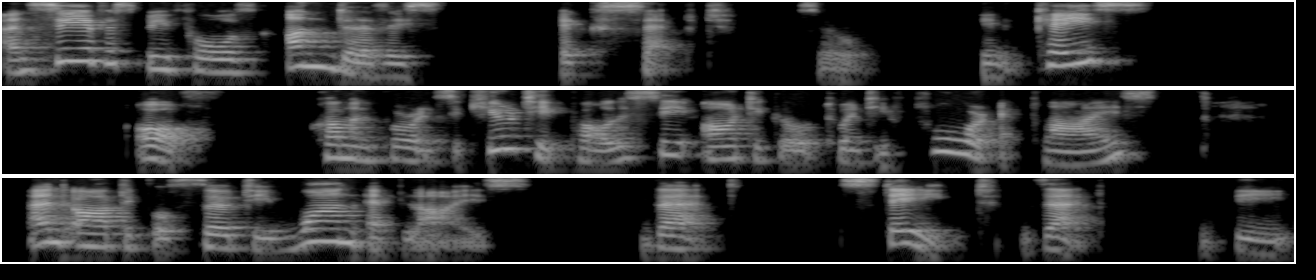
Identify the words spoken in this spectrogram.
And CFSP falls under this except. So in case of common foreign security policy, Article 24 applies and Article 31 applies. That state that the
